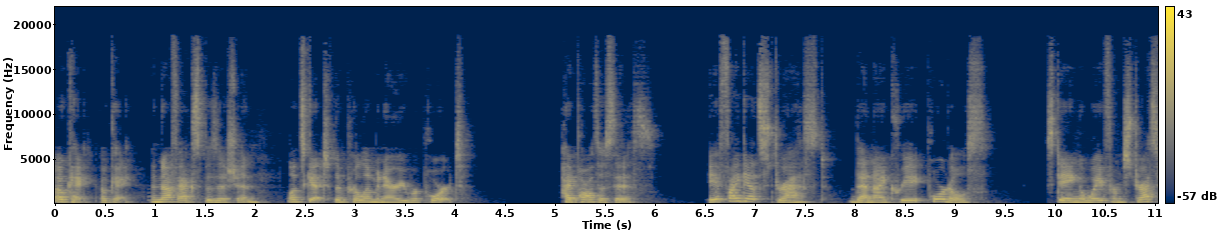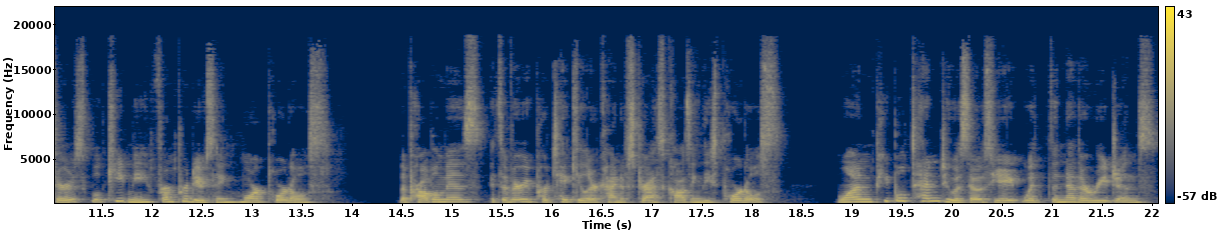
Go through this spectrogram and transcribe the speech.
Okay, okay, enough exposition. Let's get to the preliminary report. Hypothesis If I get stressed, then I create portals. Staying away from stressors will keep me from producing more portals. The problem is, it's a very particular kind of stress causing these portals. One people tend to associate with the nether regions.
